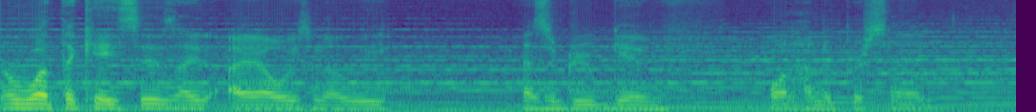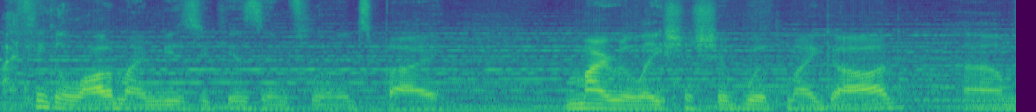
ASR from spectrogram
or what the case is. I, I always know we, as a group, give 100%. I think a lot of my music is influenced by my relationship with my God. Um,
